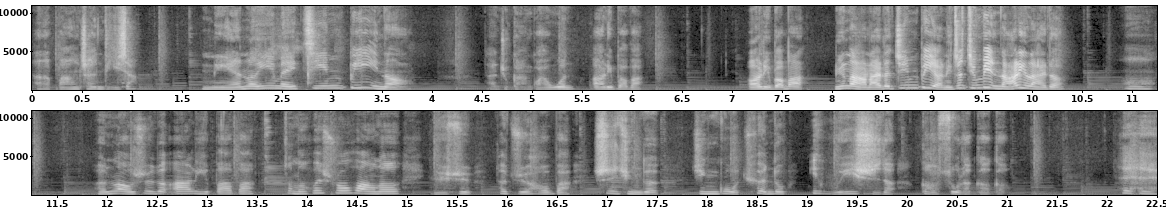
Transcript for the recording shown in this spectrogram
他的帮衬底下粘了一枚金币呢。他就赶快问阿里巴巴：“阿里巴巴，你哪来的金币啊？你这金币哪里来的？”哦，很老实的阿里巴巴怎么会说谎呢？于是他只好把事情的经过全都一五一十的告诉了哥哥。嘿嘿，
